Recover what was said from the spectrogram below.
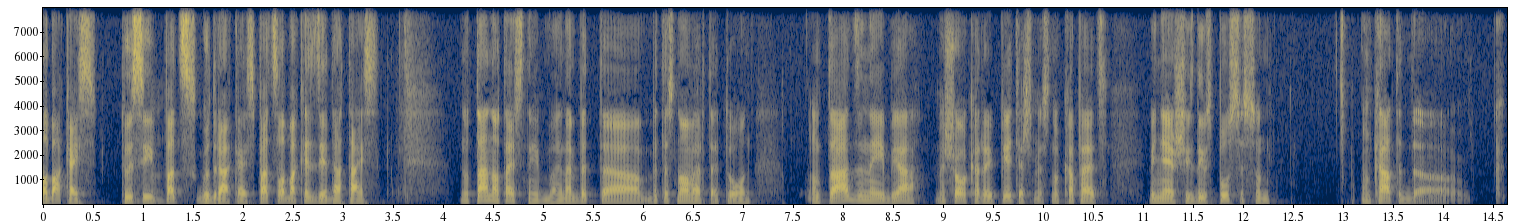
labākais, tu esi mm. pats gudrākais, pats labākais dziedātājs. Nu, tā nav taisnība, vai ne, bet, uh, bet es novērtēju to. Un, un tā atzinība, jā, mēs šovakar arī pieķersimies, nu, kāpēc viņai ir šīs divas puses, un, un kā tad, uh,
